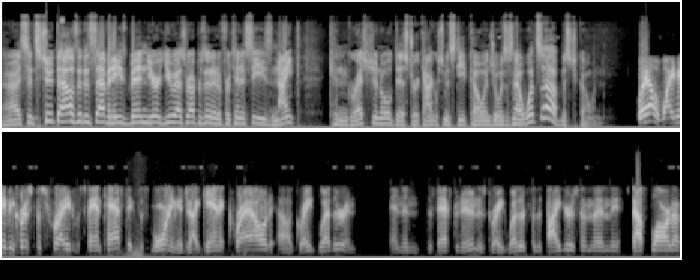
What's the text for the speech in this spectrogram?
All right, since 2007, he's been your U.S. representative for Tennessee's ninth congressional district. Congressman Steve Cohen joins us now. What's up, Mr. Cohen? Well, Whitehaven Christmas Parade was fantastic this morning. A gigantic crowd, uh, great weather, and and then this afternoon is great weather for the Tigers, and then the South Florida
